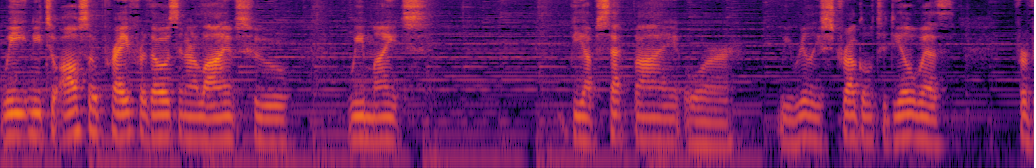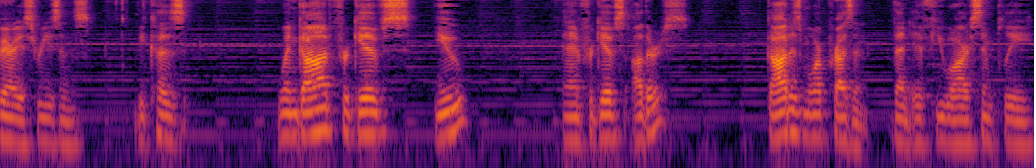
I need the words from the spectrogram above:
We need to also pray for those in our lives who we might be upset by or we really struggle to deal with for various reasons. Because when God forgives you and forgives others, God is more present than if you are simply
